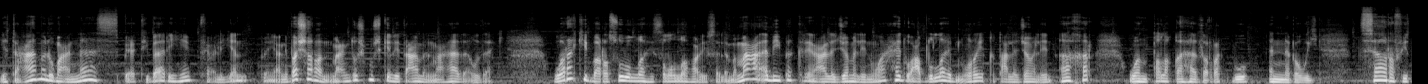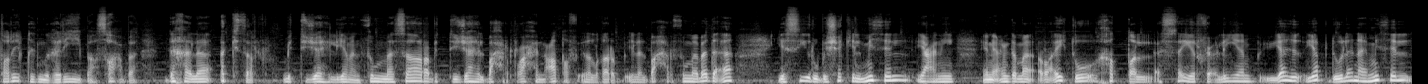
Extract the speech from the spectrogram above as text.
يتعامل مع الناس باعتباره فعليا يعني بشرا ما عندوش مشكلة يتعامل مع هذا أو ذاك. وركب رسول الله صلى الله عليه وسلم مع أبي بكر على جمل واحد وعبد الله بن أريقط على جمل آخر وانطلق هذا الركب النبوي. سار في طريق غريبة صعبة دخل أكثر باتجاه اليمن ثم سار باتجاه البحر راح انعطف إلى الغرب إلى البحر ثم بدأ يسير بشكل مثل يعني يعني عندما رأيت خط السير فعليا يبدو لنا مثل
